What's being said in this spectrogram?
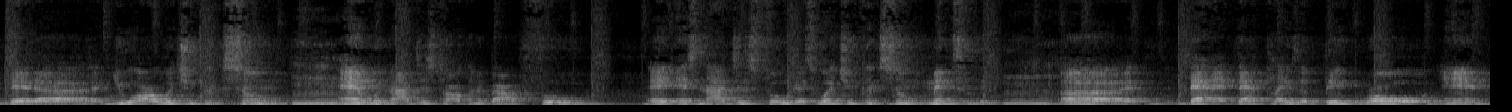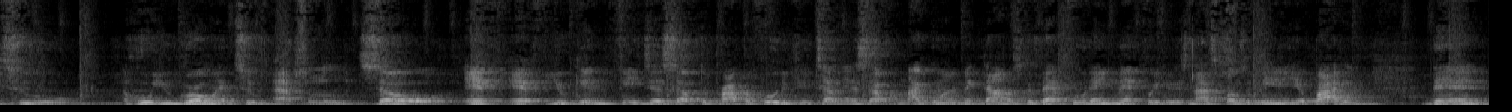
that uh, you are what you consume, Mm-hmm. and we're not just talking about food. It- It's not just food; it's what you consume mentally. Mm-hmm. Uh, that that plays a big role into who you grow into. Absolutely. So if if you can feed yourself the proper food, if you're telling yourself, I'm not going to McDonald's because that food ain't meant for you, it's not supposed to be in your body, then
